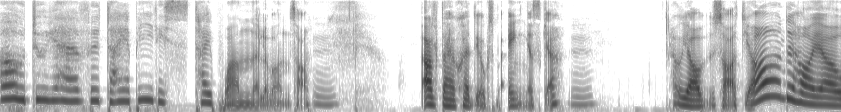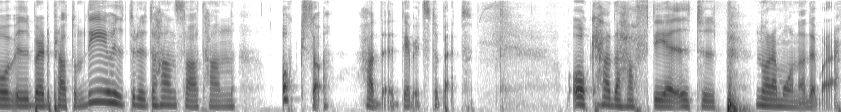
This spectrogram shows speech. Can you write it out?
Oh, do you have diabetes type 1? Eller vad han sa. Mm. Allt det här skedde ju också på engelska. Mm. Och jag sa att ja, det har jag och vi började prata om det och hit och dit och han sa att han också hade diabetes typ 1. Och hade haft det i typ några månader bara.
